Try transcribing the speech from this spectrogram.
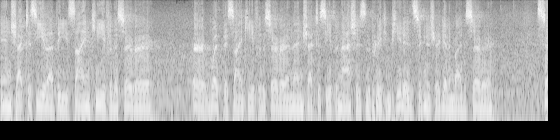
and check to see that the signed key for the server, or with the signed key for the server, and then check to see if it matches the pre-computed signature given by the server. So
